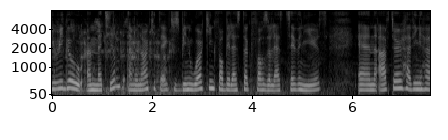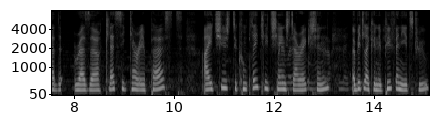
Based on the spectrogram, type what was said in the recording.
Here we go. I'm Mathilde. I'm an architect who's been working for Bellastock for the last seven years. And after having had rather classic career path, I choose to completely change direction, a bit like an epiphany, it's true,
